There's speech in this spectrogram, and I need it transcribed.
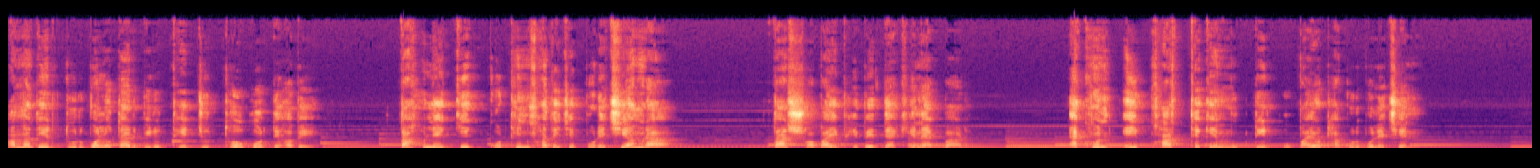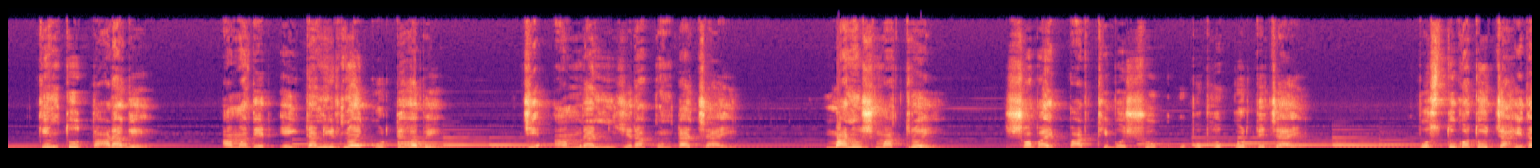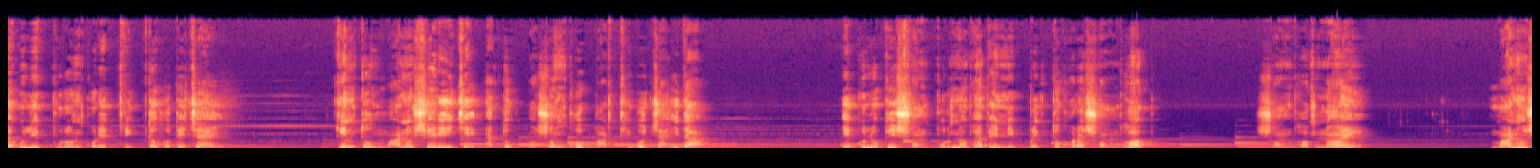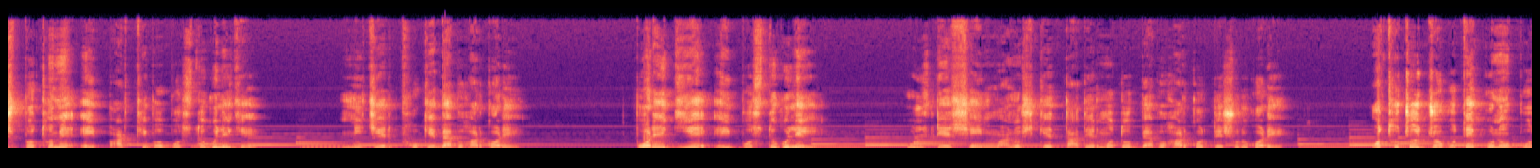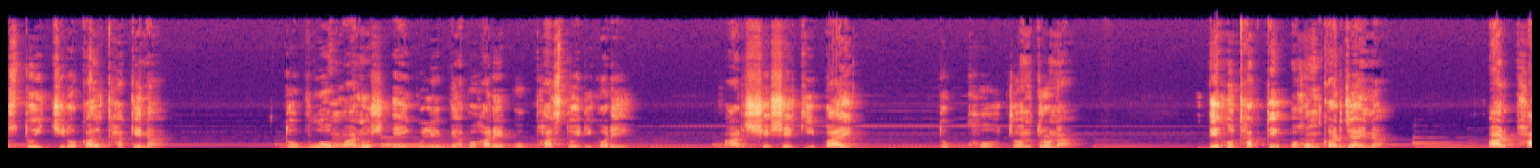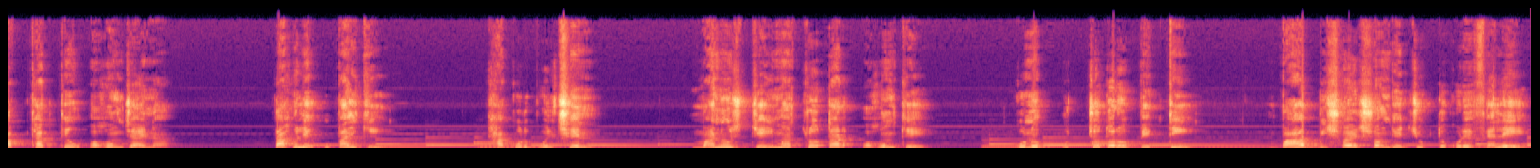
আমাদের দুর্বলতার বিরুদ্ধে যুদ্ধও করতে হবে। তাহলে কি কঠিন ফাঁদে যে পড়েছি আমরা, তা সবাই ভেবে দেখেন একবার। এখন এই ফাঁদ থেকে মুক্তির উপায়ও ঠাকুর বলেছেন। কিন্তু তার আগে আমাদের এইটা নির্ণয় করতে হবে যে আমরা নিজেরা কোনটা চাই। মানুষ মাত্রই সবাই পার্থিব সুখ উপভোগ করতে চায়। বস্তুগত চাহিদাগুলি পূরণ করে তৃপ্ত হতে চায়। কিন্তু মানুষের এই যে এত অসংখ্য পার্থিব চাহিদা, এগুলোকে সম্পূর্ণভাবে নিবৃত্ত করা সম্ভব? সম্ভব নয়। মানুষ প্রথমে এই পার্থিব বস্তুগুলিকে নিজের ভোগে ব্যবহার করে। পরে গিয়ে এই বস্তুগুলি উল্টে সেই মানুষকে তাদের মতো ব্যবহার করতে শুরু করে। অথচ জগতে কোনো বস্তুই চিরকাল থাকে না। তবুও মানুষ এইগুলি ব্যবহারের অভ্যাস তৈরি করে। আর শেষে কি পায়? দুঃখ, যন্ত্রণা। দেহ থাকতে অহংকার যায় না, আর ভাব থাকতেও অহং যায় না। তাহলে উপায় কি? ঠাকুর বলছেন মানুষ যেইমাত্র তার অহংকে কোনো উচ্চতর ব্যক্তি বা বিষয়ের সঙ্গে যুক্ত করে ফেলে,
